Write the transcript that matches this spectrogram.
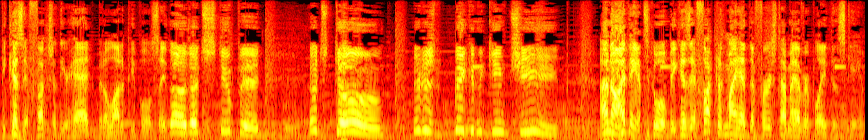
because it fucks with your head. But a lot of people will say, "Oh, that's stupid. That's dumb. They're just making the game cheap." I know. I think it's cool because it fucked with my head the first time I ever played this game,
